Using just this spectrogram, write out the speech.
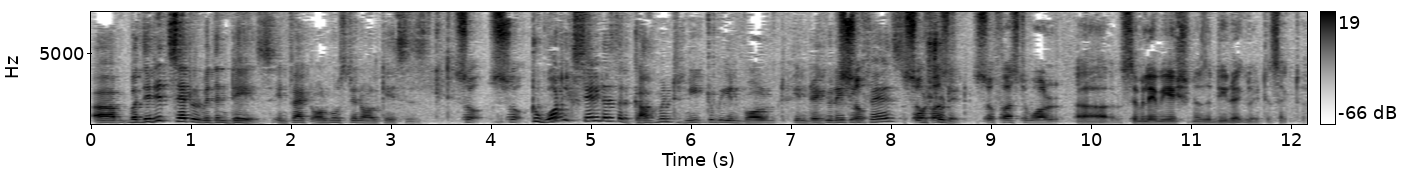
uh, but they did settle within days. In fact, almost in all cases. So, so to what extent does the government need to be involved in regulating so, fares, so or first, should it? So, first of all, uh, civil aviation is a deregulated sector.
